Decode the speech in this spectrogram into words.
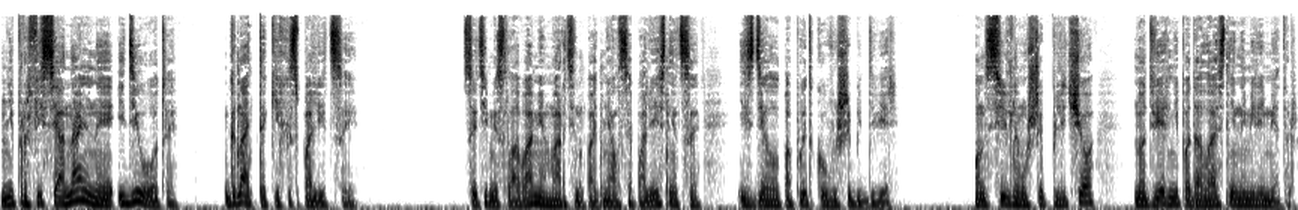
Непрофессиональные идиоты», Гнать таких из полиции. С этими словами Мартин поднялся по лестнице и сделал попытку вышибить дверь. Он сильно ушиб плечо, но дверь не подалась ни на миллиметр.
